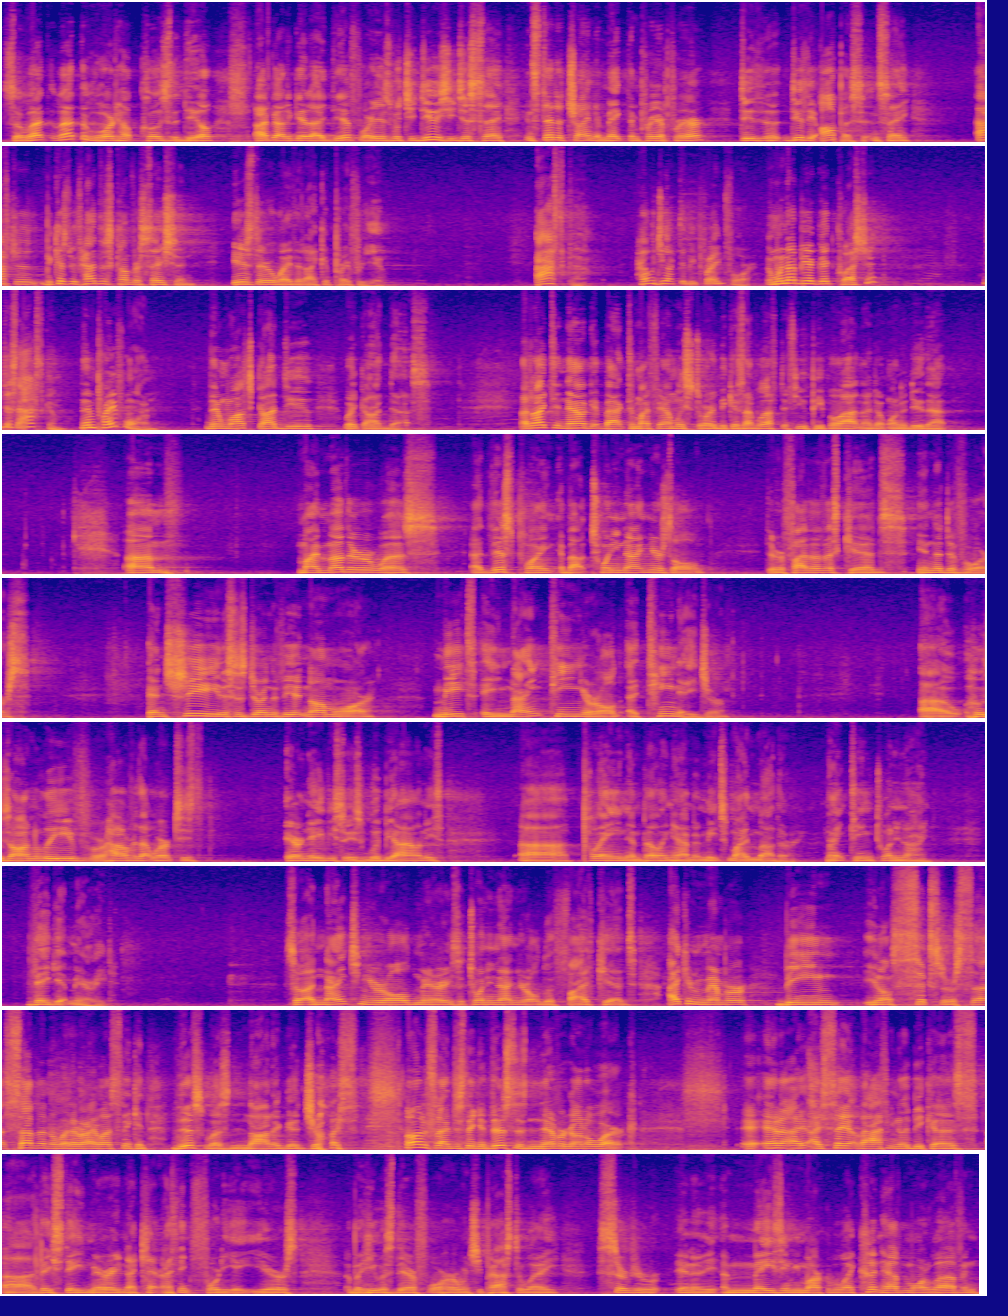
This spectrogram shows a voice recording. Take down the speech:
So let, let the Lord help close the deal. I've got a good idea for you. Is what you do is you just say, instead of trying to make them pray a prayer, do the, do the opposite and say, after, because we've had this conversation, is there a way that I could pray for you? Ask them, how would you like to be prayed for? And wouldn't that be a good question? Just ask them, then pray for them. Then watch God do what God does. I'd like to now get back to my family story because I've left a few people out and I don't want to do that. Um, my mother was, at this point, about 29 years old there were five of us kids in the divorce. And she, this is during the Vietnam War, meets a 19 year old, a teenager, uh, who's on leave or however that works. He's Air Navy, so he's Whidbey Island. He's uh, playing in Bellingham and meets my mother, 1929. They get married. So a 19 year old marries a 29 year old with five kids. I can remember being, you know, six or seven or whatever, I was thinking, this was not a good choice. Honestly, I'm just thinking, this is never going to work. And I, I, say it laughingly because uh, they stayed married, and I can't, I think 48 years, but he was there for her when she passed away, served her in an amazing, remarkable way. Couldn't have more love and,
